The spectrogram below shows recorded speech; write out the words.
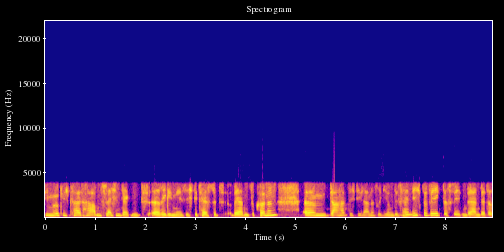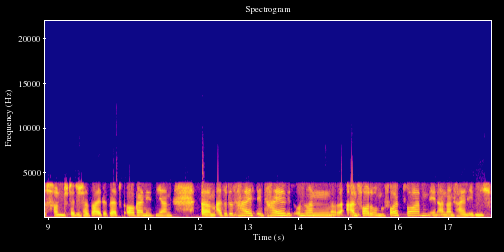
die Möglichkeit haben, flächendeckend äh, regelmäßig getestet werden zu können. Ähm, da hat sich die Landesregierung bisher nicht bewegt. Deswegen werden wir das von städtischer Seite selbst organisieren. Ähm, also das heißt, in Teilen ist unseren Anforderungen gefolgt worden, in anderen Teilen eben nicht.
